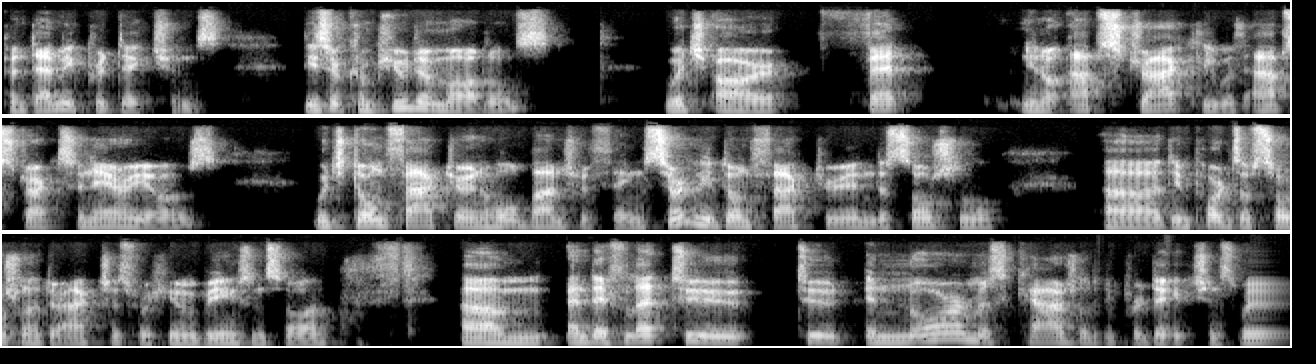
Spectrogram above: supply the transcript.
pandemic predictions. These are computer models which are fed, you know, abstractly with abstract scenarios, which don't factor in a whole bunch of things. Certainly, don't factor in the social, uh, the importance of social interactions for human beings and so on. Um, and they've led to to enormous casualty predictions, which,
